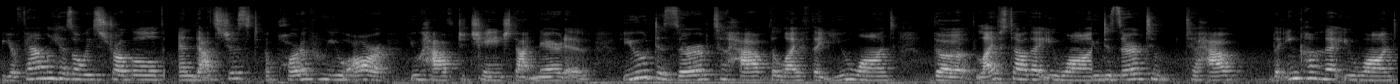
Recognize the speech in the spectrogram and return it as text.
your family has always struggled and that's just a part of who you are, you have to change that narrative. You deserve to have the life that you want, the lifestyle that you want. You deserve to, to have the income that you want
